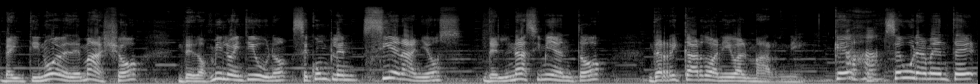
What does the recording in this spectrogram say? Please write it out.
29 de mayo de 2021, se cumplen 100 años del nacimiento de Ricardo Aníbal Marni, que Ajá. seguramente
